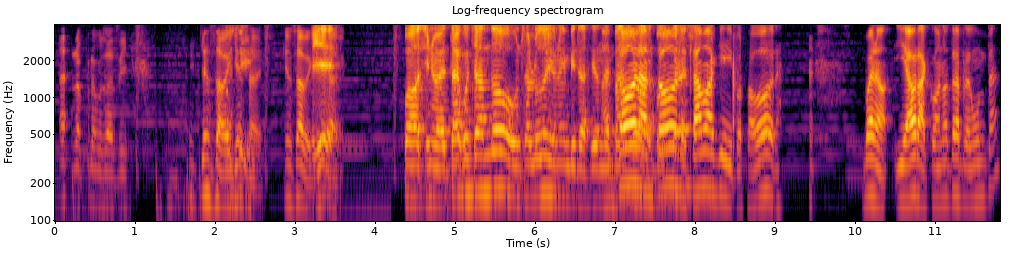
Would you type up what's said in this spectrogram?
Nos ponemos así. ¿Quién sabe? Pues ¿Quién sí. sabe? ¿Quién sabe? ¿Quién sabe? Bueno, si nos está escuchando, un saludo y una invitación de paso. Antón, al Antón, estamos aquí, por favor. bueno, y ahora con otra pregunta.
